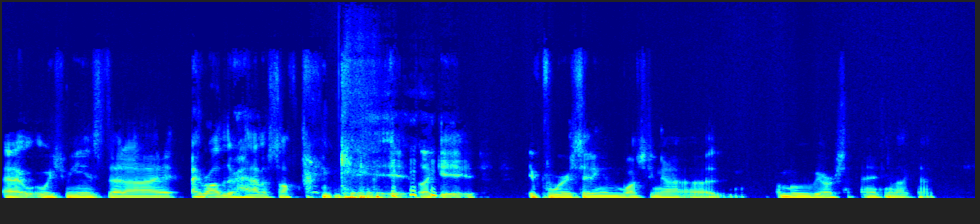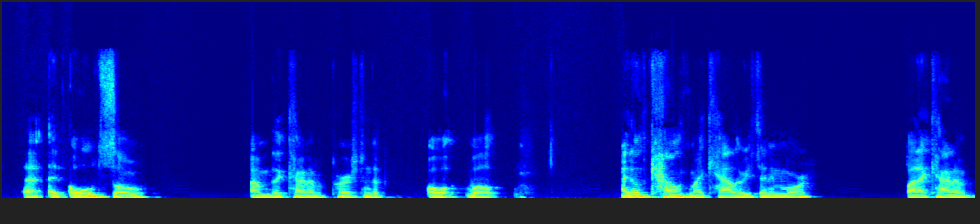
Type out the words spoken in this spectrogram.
uh, which means that I I rather have a soft drink, like if we're sitting and watching a, a, a movie or anything like that. Uh, and also, I'm the kind of person that all well, I don't count my calories anymore, but I kind of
